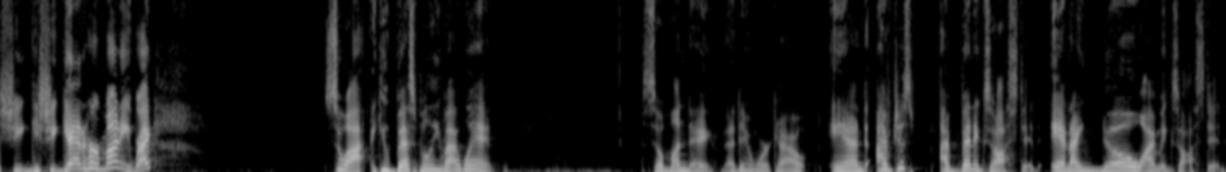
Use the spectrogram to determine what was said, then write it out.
she she get her money right. So I, you best believe I went. So Monday, that didn't work out, and I've just I've been exhausted and I know I'm exhausted.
